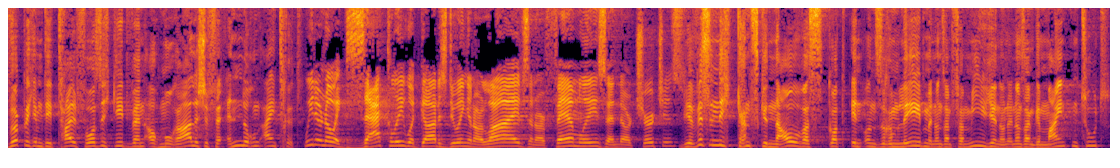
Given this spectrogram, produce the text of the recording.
wirklich im Detail vor sich geht, wenn auch moralische Veränderung eintritt. We don't know exactly what God is doing in our lives and our families and our churches. Wir wissen nicht ganz genau, was Gott in unserem Leben, in unseren Familien und in unseren Gemeinden tut.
